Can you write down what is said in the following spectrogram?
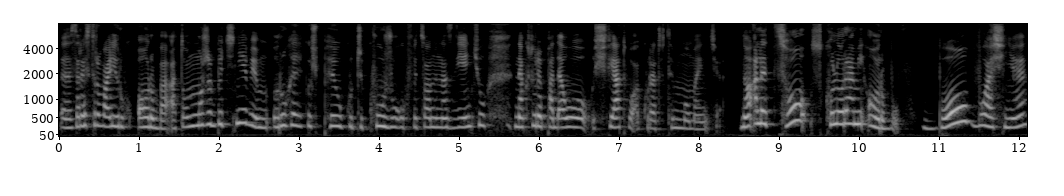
e, zarejestrowali ruch orba, a to może być, nie wiem, ruch jakiegoś pyłku czy kurzu uchwycony na zdjęciu, na które padało światło akurat w tym momencie. No ale co z kolorami orbów? Bo właśnie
